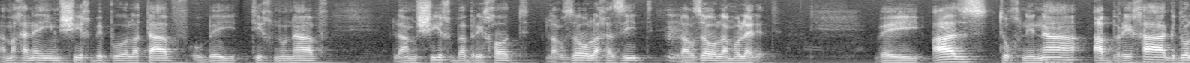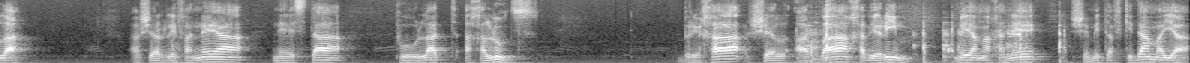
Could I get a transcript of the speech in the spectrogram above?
המחנה המשיך בפעולותיו ובתכנוניו להמשיך בבריחות, לחזור לחזית, לחזור למולדת. ואז תוכננה הבריחה הגדולה, אשר לפניה נעשתה פעולת החלוץ. בריחה של ארבעה חברים מהמחנה שמתפקידם היה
